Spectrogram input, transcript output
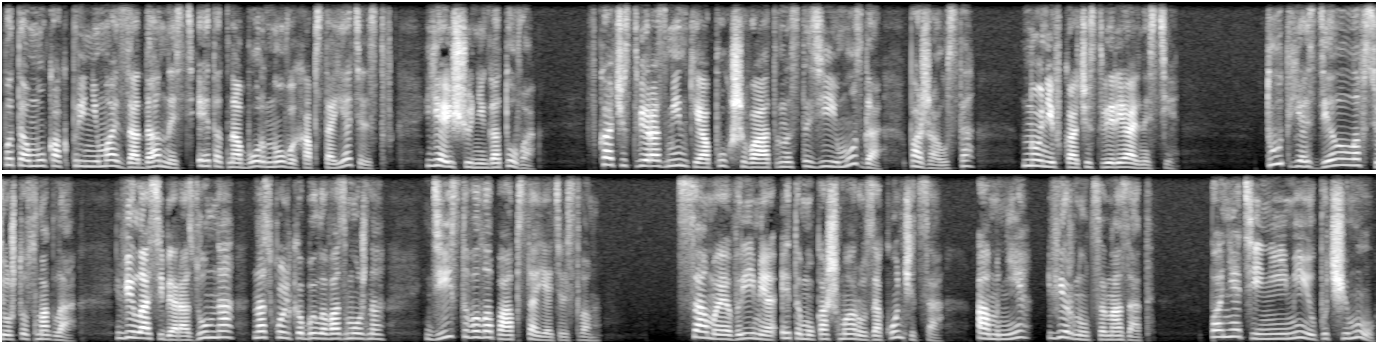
потому как принимать за данность этот набор новых обстоятельств я еще не готова. В качестве разминки опухшего от анестезии мозга, пожалуйста, но не в качестве реальности. Тут я сделала все, что смогла. Вела себя разумно, насколько было возможно, действовала по обстоятельствам. Самое время этому кошмару закончиться, а мне вернуться назад. Понятия не имею, почему,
